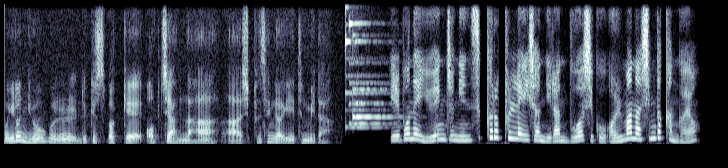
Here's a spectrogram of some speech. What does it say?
뭐 이런 유혹을 느낄 수밖에 없지 않나 아, 싶은 생각이 듭니다. 일본에 유행 중인 스크루플레이션이란 무엇이고 얼마나 심각한가요?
